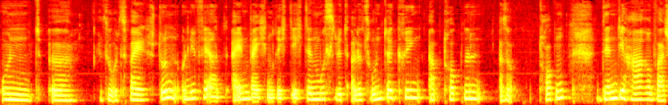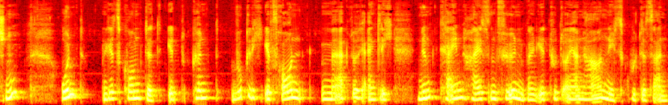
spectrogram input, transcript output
und äh, so zwei Stunden ungefähr einweichen richtig, dann musst du das alles runterkriegen, abtrocknen, also trocken, dann die Haare waschen und, und jetzt kommt das, ihr könnt wirklich, ihr Frauen, merkt euch eigentlich, nimmt keinen heißen Föhn, weil ihr tut euren Haaren nichts Gutes an.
